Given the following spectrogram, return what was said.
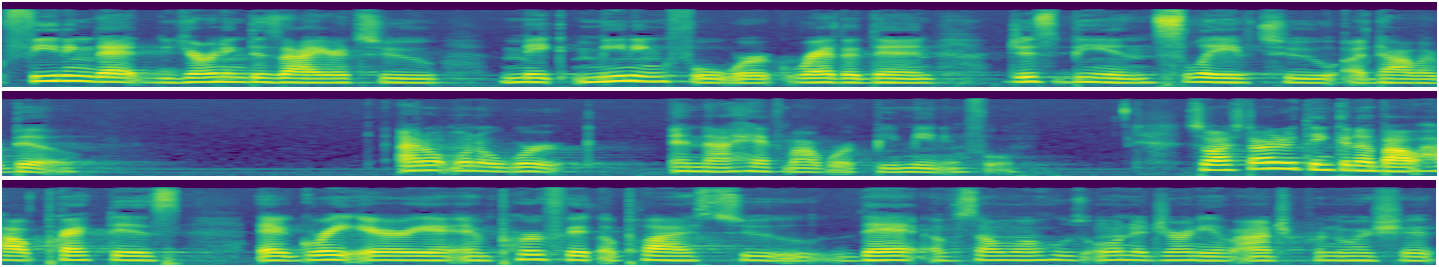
feeding that yearning desire to make meaningful work rather than just being slave to a dollar bill. I don't want to work and not have my work be meaningful. So I started thinking about how practice, that gray area, and perfect applies to that of someone who's on a journey of entrepreneurship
